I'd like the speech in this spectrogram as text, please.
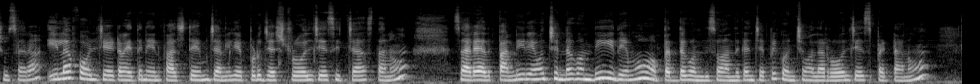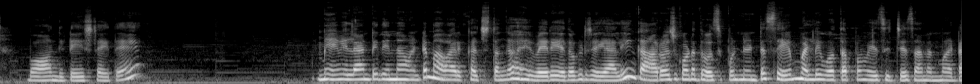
చూసారా? ఇలా ఫోల్డ్ చేయడం అయితే నేను ఫస్ట్ టైం జనరల్గా ఎప్పుడు జస్ట్ రోల్ చేసి ఇచ్చేస్తాను. సరే అది పన్నీర్ ఏమో చిన్నగా ఉంది ఇదేమో పెద్దగా ఉంది. సో అందుకని చెప్పి కొంచెం అలా రోల్ చేసి పెట్టాను. బాగుంది టేస్ట్ అయితే. మేము ఇలాంటివి తిన్నామంటే మా వారికి ఖచ్చితంగా వేరే ఏదో ఒకటి చేయాలి. ఇంకా ఆ రోజు కూడా దోశపిండి ఉంటే సేమ్ మళ్ళీ ఓతప్పం వేసి ఇచ్చేసాను అనమాట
